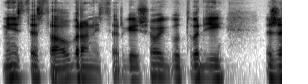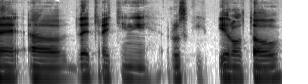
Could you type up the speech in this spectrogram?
ministerstva obrany Sergej Šojgu tvrdí, že dve tretiny ruských pilotov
